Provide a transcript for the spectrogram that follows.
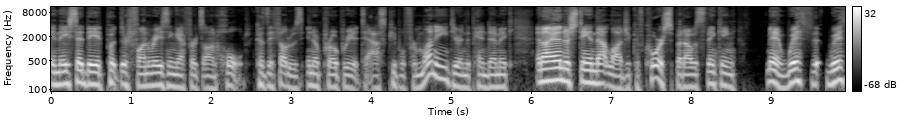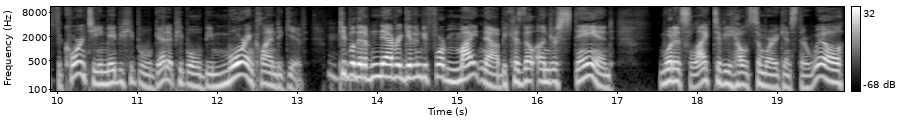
and they said they had put their fundraising efforts on hold because they felt it was inappropriate to ask people for money during the pandemic. And I understand that logic, of course, but I was thinking man, with with the quarantine, maybe people will get it. People will be more inclined to give. Mhm. People that have never given before might now because they'll understand what it's like to be held somewhere against their will.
